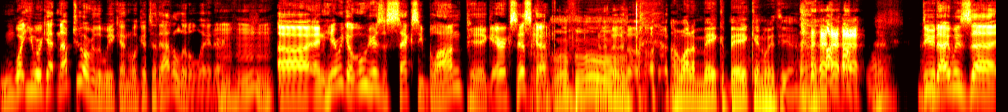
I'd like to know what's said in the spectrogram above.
what you were getting up to over the weekend. We'll get to that a little later. hmm Uh, and here we go. Ooh, here's a sexy blonde pig, Eric Szyszka. Mhm. I want to make bacon with you. Dude, I was. Uh,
